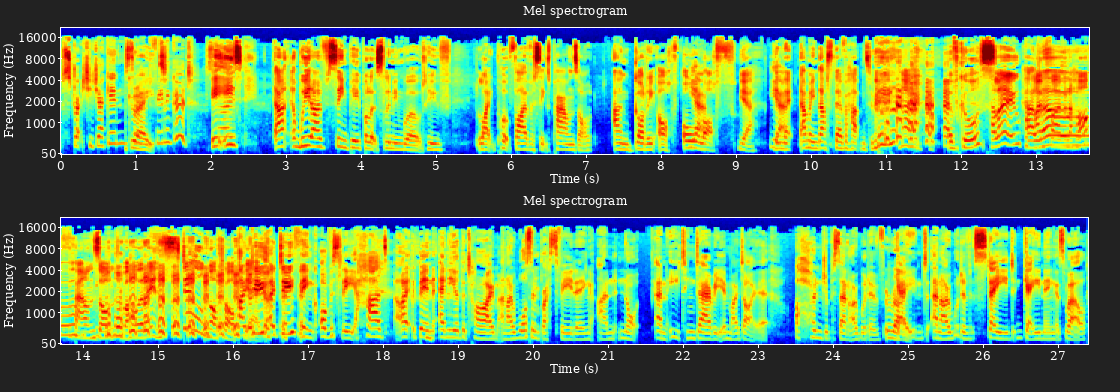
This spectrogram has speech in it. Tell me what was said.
stretchy jeggings. Great. feeling good. It So- is. Uh, we I've seen people at Slimming World who've like put five or six pounds on and got it off, all Yeah. off. Yeah. Yeah. ne- I mean, that's never happened to me. Of course. Hello. Hello. I'm five and a half pounds on from a holiday and still not off. I yet. do. I do think, obviously, had it been any other time and I wasn't breastfeeding and not and eating dairy in my diet, hundred percent, I would have Right. gained and I would have stayed gaining as well.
